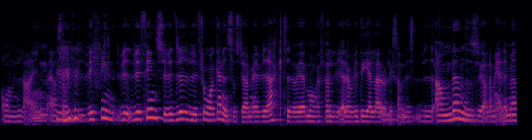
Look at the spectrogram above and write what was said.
online. Alltså, Mm. vi, vi, fin, vi, vi finns ju, vi driver ju frågan i sociala medier. Vi är aktiva, vi har många följare och vi delar och liksom, vi, vi använder sociala medier. Men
